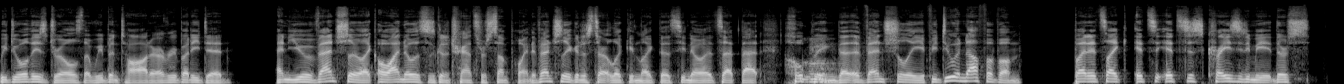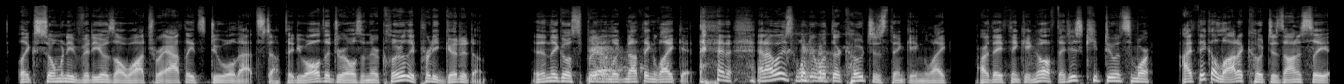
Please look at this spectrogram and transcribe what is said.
we do all these drills that we've been taught or everybody did, and you eventually are like, oh, I know this is going to transfer some point. Eventually, you're going to start looking like this. You know, it's at that hoping mm. that eventually, if you do enough of them, but it's like it's it's just crazy to me. There's like so many videos I'll watch where athletes do all that stuff. They do all the drills and they're clearly pretty good at them. And then they go sprint yeah. and look nothing like it. and and I always wonder what their coach is thinking. Like, are they thinking, oh, if they just keep doing some more? I think a lot of coaches, honestly,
